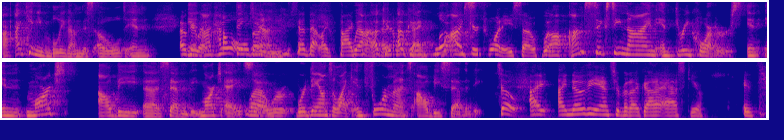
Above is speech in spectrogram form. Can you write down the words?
I, can't even believe I'm this old. And okay, and I how old are you? You said that like five well, times. Okay, okay. Look well, like I'm, you're 20. So well, I'm 69 and three quarters. In in March, I'll be uh, 70. March 8th. Wow. So we're we're down to like in four months, I'll be 70. So I I know the answer, but I've got to ask you. It's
